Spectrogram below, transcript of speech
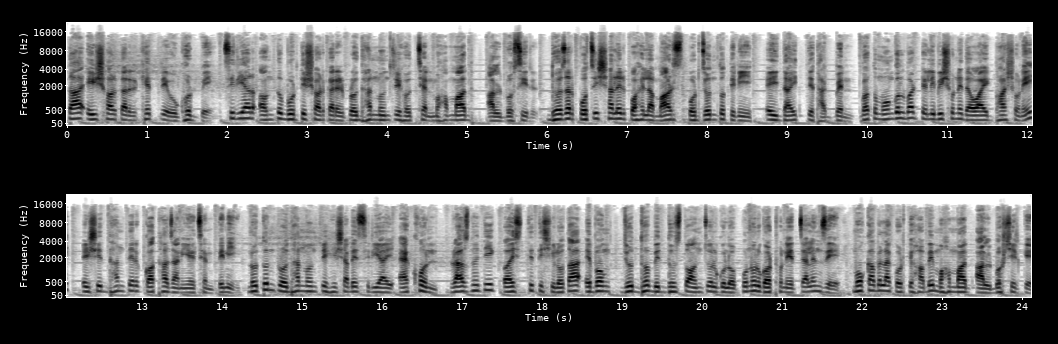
তা এই সরকারের ক্ষেত্রেও ঘটবে। সিরিয়ার অন্তর্বর্তী সরকারের প্রধানমন্ত্রী হচ্ছেন মোহাম্মদ আল বসির দু হাজার পঁচিশ সালের পহেলা মার্চ পর্যন্ত তিনি এই দায়িত্বে থাকবেন। গত মঙ্গলবার টেলিভিশনে দেওয়া এক ভাষণে এই সিদ্ধান্তের কথা জানিয়েছেন তিনি। নতুন প্রধানমন্ত্রী হিসাবে সিরিয়ায় এখন রাজনৈতিক অস্থিতিশীলতা এবং যুদ্ধ বিধ্বস্ত অঞ্চলগুলো পুনর্গঠনের চ্যালেঞ্জে মোকাবেলা করতে হবে মোহাম্মদ আল বশিরকে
